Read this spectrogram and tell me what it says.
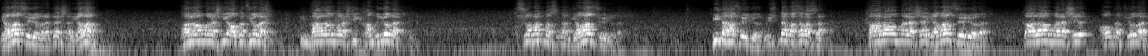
Yalan söylüyorlar arkadaşlar, yalan. Kahramanmaraşlı'yı aldatıyorlar. Kahramanmaraşlı'yı kandırıyorlar. Kusura bakmasınlar, yalan söylüyorlar. Bir daha söylüyorum, üstüne basa basa. Kahramanmaraş'a yalan söylüyorlar. Kahramanmaraş'ı aldatıyorlar,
